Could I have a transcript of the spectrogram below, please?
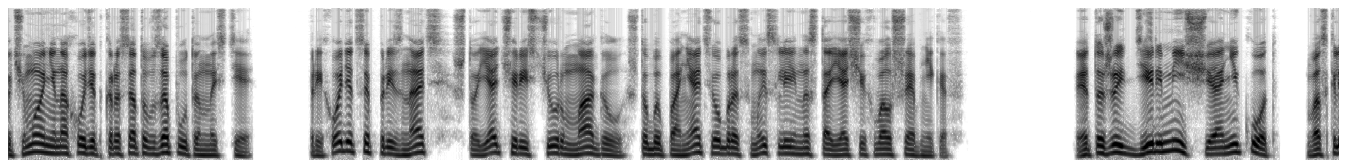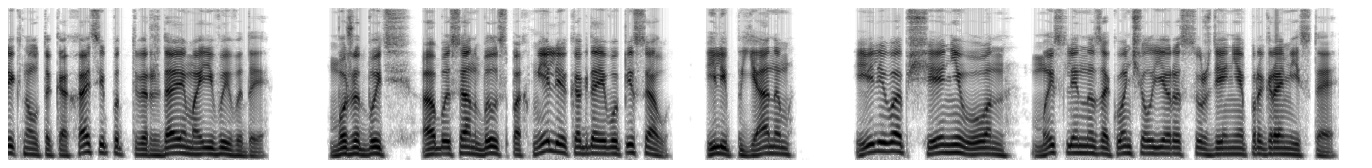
Почему они находят красоту в запутанности? Приходится признать, что я чересчур магл, чтобы понять образ мыслей настоящих волшебников. «Это же дерьмище, а не кот!» — воскликнул Такахати, подтверждая мои выводы. «Может быть, Абы-сан был с похмелья, когда его писал? Или пьяным? Или вообще не он?» — мысленно закончил я рассуждение программиста.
